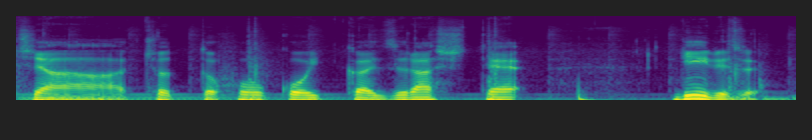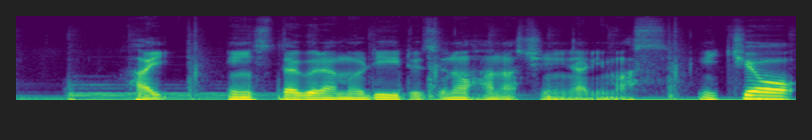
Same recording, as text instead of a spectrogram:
じゃあちょっと方向一回ずらしてリールズ。はい。インスタグラムリールズの話になります。一応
